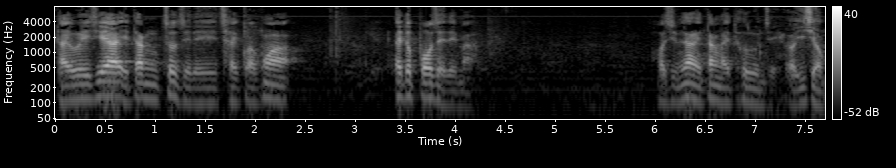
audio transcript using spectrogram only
台会者会当做一个采观看，爱都补一个嘛？好是毋是会当来讨论者？哦，以上。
